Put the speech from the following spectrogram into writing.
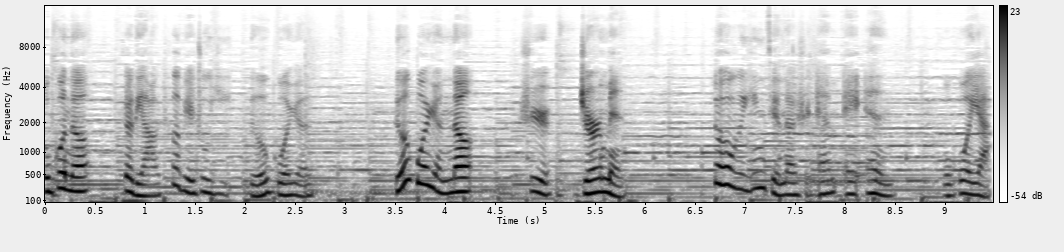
不过呢，这里要特别注意德国人，德国人呢是 German，最后个音节呢是 m a n。不过呀。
